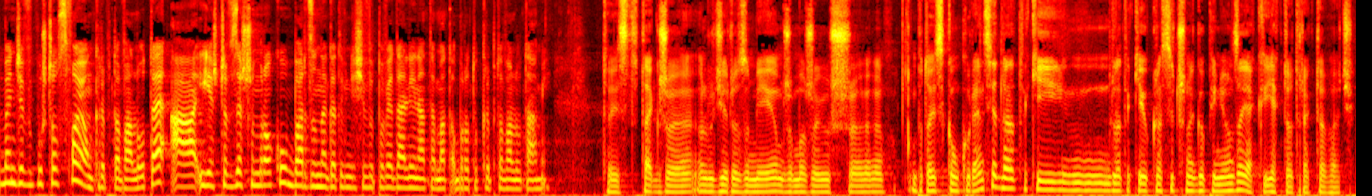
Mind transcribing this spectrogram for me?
będzie wypuszczał swoją kryptowalutę, a jeszcze w zeszłym roku bardzo negatywnie się wypowiadali na temat obrotu kryptowalutami. To jest tak, że ludzie rozumieją, że może już, e, bo to jest konkurencja dla, takiej, dla takiego klasycznego pieniądza, jak, jak to traktować?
